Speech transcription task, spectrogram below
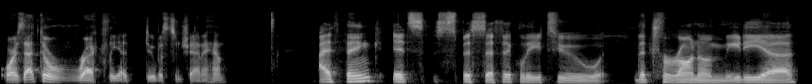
or is that directly at Dubas and Shanahan? I think it's specifically to the Toronto media.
